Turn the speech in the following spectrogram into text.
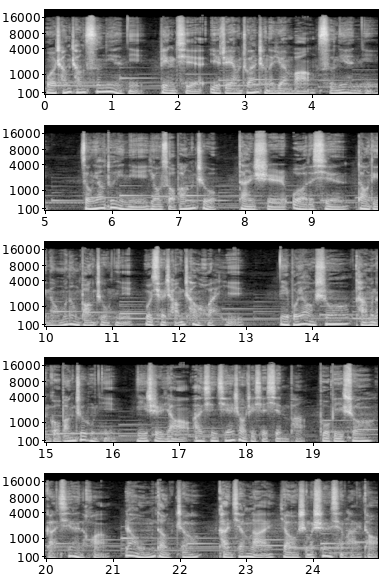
我常常思念你，并且以这样专程的愿望思念你，总要对你有所帮助。但是我的信到底能不能帮助你，我却常常怀疑。你不要说他们能够帮助你，你只要安心接受这些信吧，不必说感谢的话。让我们等着看将来有什么事情来到。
